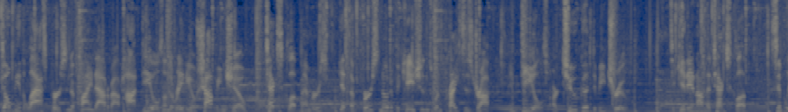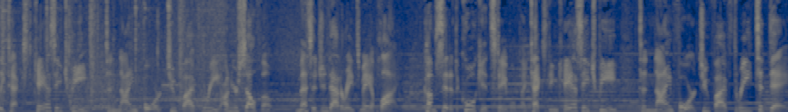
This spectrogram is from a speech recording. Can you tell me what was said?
Don't be the last person to find out about hot deals on the radio shopping show. Text Club members get the first notifications when prices drop and deals are too good to be true. To get in on the Text Club, simply text KSHP to 94253 on your cell phone. Message and data rates may apply. Come sit at the cool kids table by texting KSHP to 94253 today.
